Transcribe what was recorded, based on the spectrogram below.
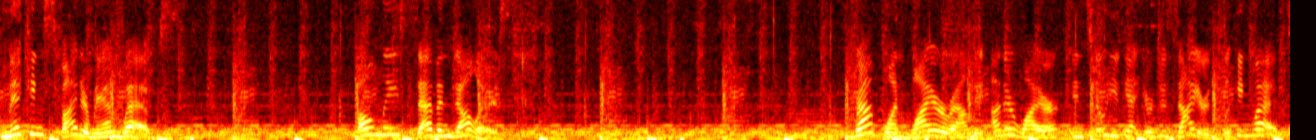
Making Spider-Man webs. Only $7. Wrap one wire around the other wire until you get your desired looking webs.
